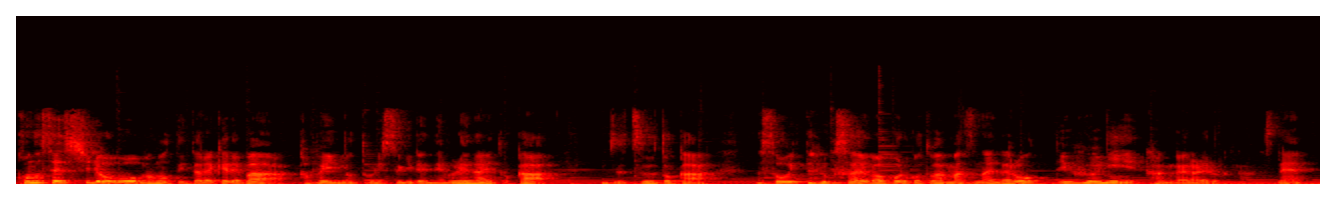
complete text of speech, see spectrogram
この摂取量を守っていただければカフェインの摂りすぎで眠れないとか頭痛とかそういった副作用が起こることはまずないだろうっていうふうに考えられるわけなんですね、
